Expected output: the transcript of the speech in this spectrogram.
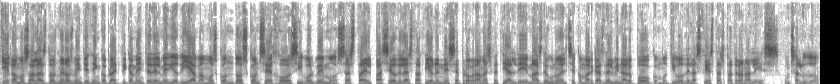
Llegamos a las 2 menos 25 prácticamente del mediodía, vamos con dos consejos y volvemos hasta el paseo de la estación en ese programa especial de Más de Uno del Checo Marcas del Vinalopó con motivo de las fiestas patronales. Un saludo.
